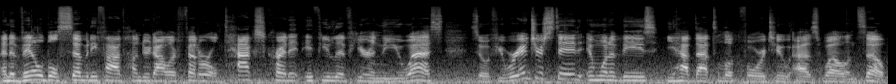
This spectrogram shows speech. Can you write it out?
an available $7,500 federal tax credit if you live here in the US. So if you were interested in one of these, you have that to look forward to as well. And so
